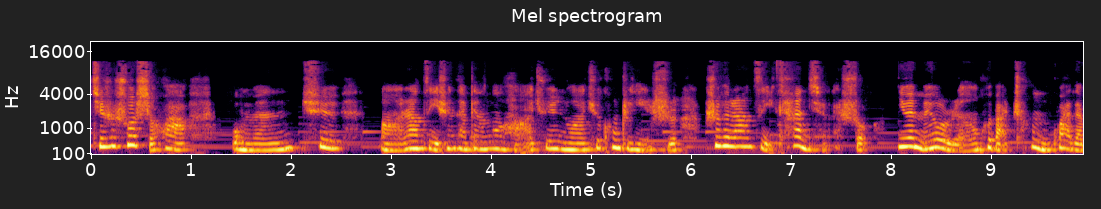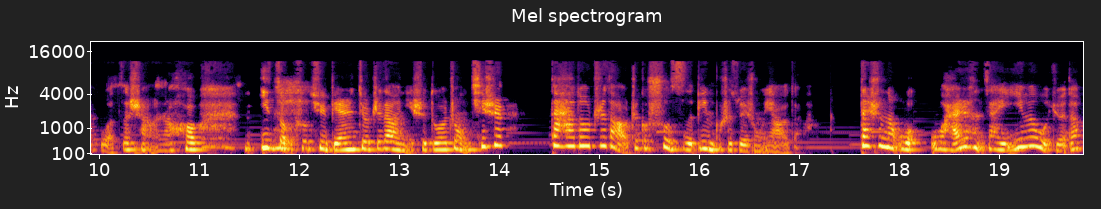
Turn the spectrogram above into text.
其实，说实话，我们去，嗯，让自己身材变得更好啊，去运动啊，去控制饮食，是为了让自己看起来瘦。因为没有人会把秤挂在脖子上，然后一走出去，别人就知道你是多重。其实，大家都知道这个数字并不是最重要的。但是呢，我我还是很在意，因为我觉得，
